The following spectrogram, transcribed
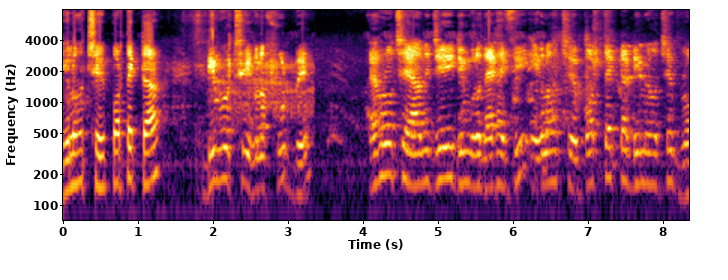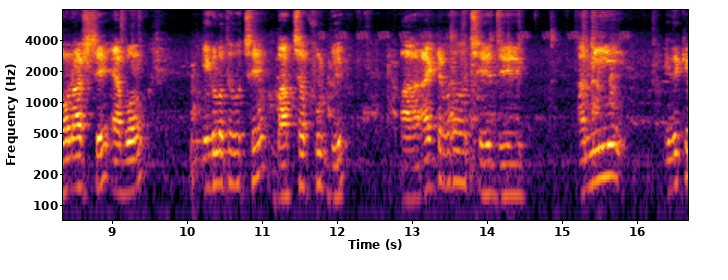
এগুলো হচ্ছে প্রত্যেকটা ডিম হচ্ছে এগুলো ফুটবে। এখন হচ্ছে আমি যে ডিমগুলো দেখাইছি, এগুলো হচ্ছে প্রত্যেকটা ডিমে হচ্ছে ব্রণ আসছে এবং এগুলোতে হচ্ছে বাচ্চা ফুটবে। আর আরেকটা কথা হচ্ছে যে আমি এদেরকে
